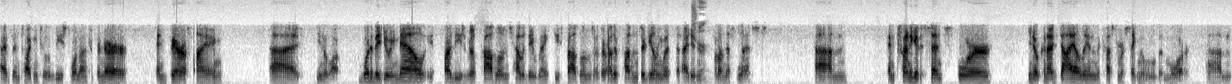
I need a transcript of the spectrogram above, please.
I've been talking to at least one entrepreneur and verifying uh, you know, what are they doing now? Are these real problems? How would they rank these problems? Are there other problems they're dealing with that I didn't Sure. put on this list? Um, and trying to get a sense for, you know, can I dial in the customer segment a little bit more? Um,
